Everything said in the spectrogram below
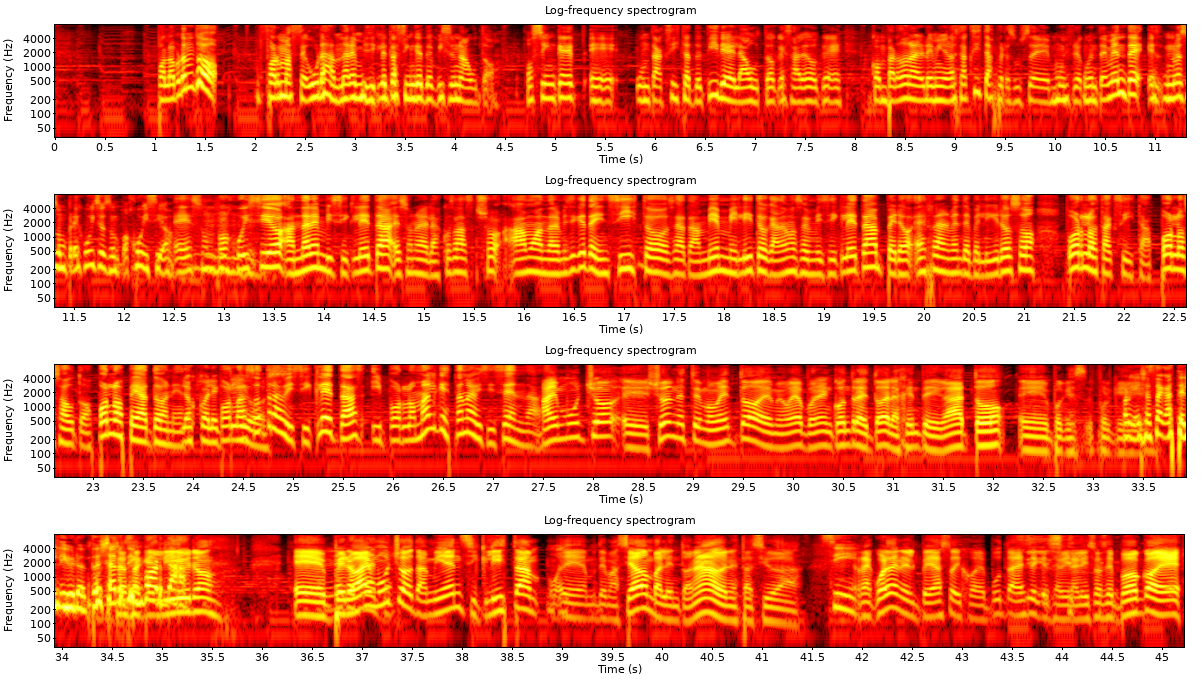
Por lo pronto, formas seguras de andar en bicicleta sin que te pise un auto. O sin que eh, un taxista te tire el auto, que es algo que, con perdón al gremio de los taxistas, pero sucede muy frecuentemente, es- no es un prejuicio, es un pojuicio. Es un juicio. Andar en bicicleta es una de las cosas. Yo amo andar en bicicleta, insisto, o sea, también milito que andemos en bicicleta, pero es realmente peligroso por los taxistas, por los autos, por los peatones, Los colectivos. por las otras bicicletas y por lo mal que están las bicisendas. Hay mucho, eh, yo en este momento eh, me voy a poner en contra de toda la gente de gato, eh, porque, porque, Porque ya sacaste el libro, entonces ya, no te saqué importa. el libro. Eh, pero hay mucho también ciclista eh, demasiado envalentonado en esta ciudad. Sí. Recuerden el pedazo de hijo de puta ese que se viralizó hace poco de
